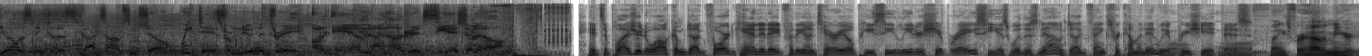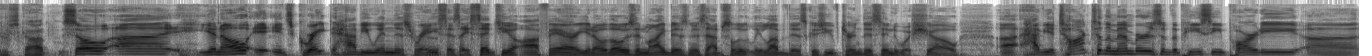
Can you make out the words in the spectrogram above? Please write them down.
You're listening to The Scott Thompson Show, weekdays from noon to 3 on AM 900 CHML. It's a pleasure to welcome Doug Ford, candidate for the Ontario PC leadership race. He is with us now. Doug, thanks for coming in. We appreciate this. Well, thanks for having me here, Scott. So, uh, you know, it, it's great to have you in this race. As I said to you off air, you know, those in my business absolutely love this because you've turned this into a show. Uh, have you talked to the members of the PC party? Uh,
